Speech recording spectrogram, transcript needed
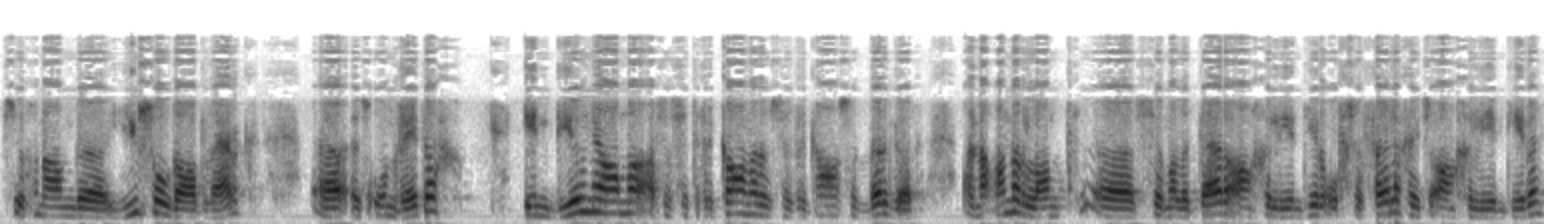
sogenaamde huursoldaatwerk uh, is onwettig en deelname as 'n Suid-Afrikaner of Suid-Afrikaanse burger in 'n ander land uh, se militêre aangeleenthede of se veiligheidsaangeleenthede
